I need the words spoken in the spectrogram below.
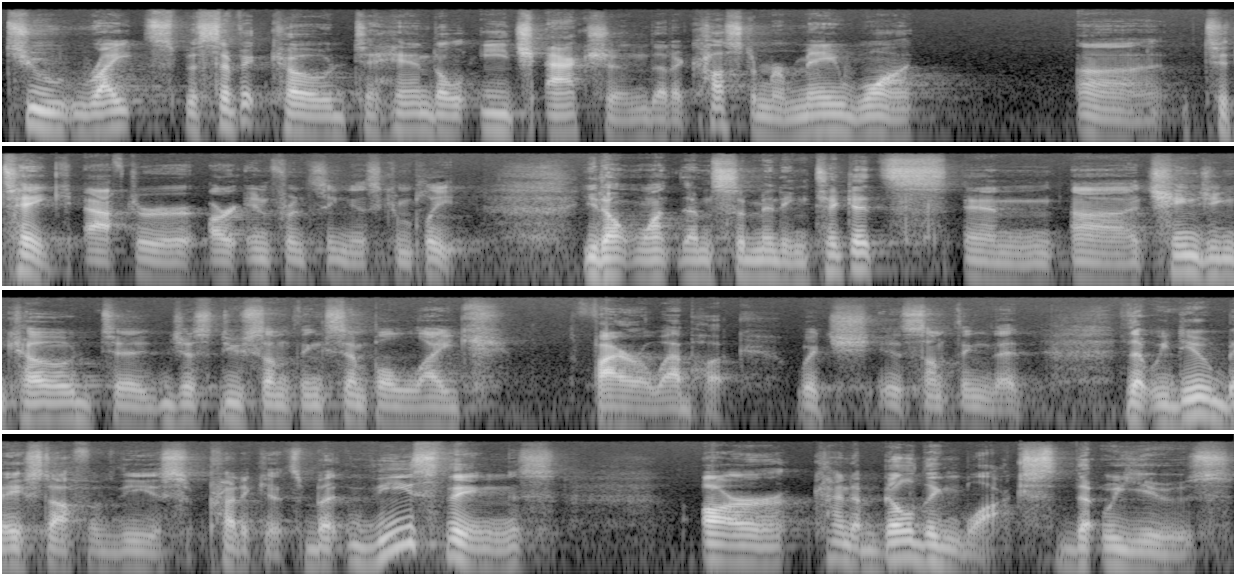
to write specific code to handle each action that a customer may want uh, to take after our inferencing is complete. You don't want them submitting tickets and uh, changing code to just do something simple like fire a webhook, which is something that, that we do based off of these predicates. But these things are kind of building blocks that we use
